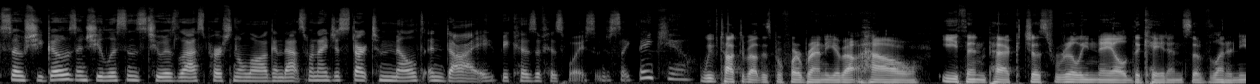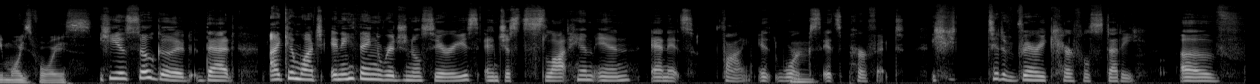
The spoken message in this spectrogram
So she goes and she listens to his last personal log, and that's when I just start to melt and die because of his voice. I'm just like, thank you. We've talked about this before, Brandi, about how Ethan Peck just really nailed the cadence of Leonard Nimoy's voice. He is so good that I can watch anything original series and just slot him in, and it's fine. It works. Mm. It's perfect. He did a very careful study of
